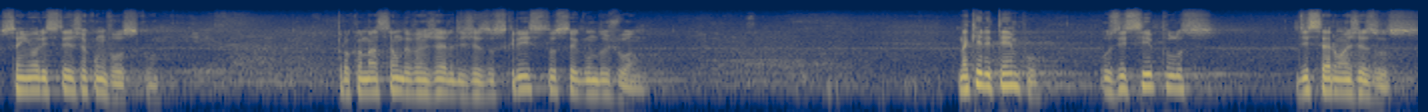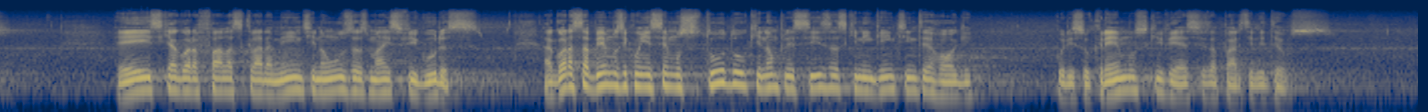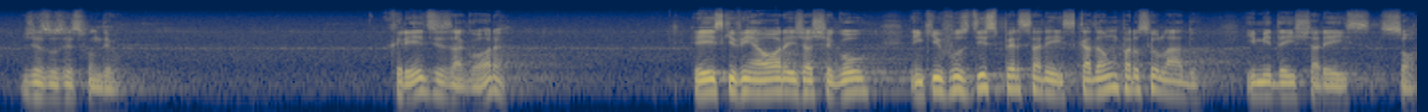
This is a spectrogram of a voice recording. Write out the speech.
O Senhor esteja convosco. Proclamação do Evangelho de Jesus Cristo segundo João. Naquele tempo, os discípulos disseram a Jesus: Eis que agora falas claramente e não usas mais figuras. Agora sabemos e conhecemos tudo o que não precisas que ninguém te interrogue. Por isso cremos que viesses da parte de Deus. Jesus respondeu: Credes agora? Eis que vem a hora e já chegou em que vos dispersareis, cada um para o seu lado, e me deixareis só.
